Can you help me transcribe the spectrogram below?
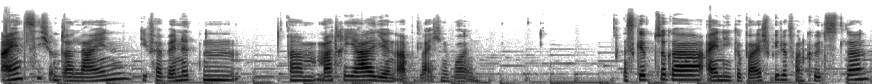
einzig und allein die verwendeten ähm, Materialien abgleichen wollen. Es gibt sogar einige Beispiele von Künstlern,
